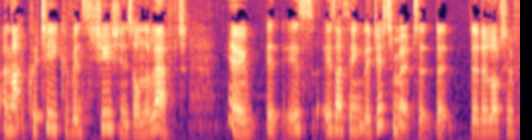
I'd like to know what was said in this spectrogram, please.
And that critique of institutions on the left, you know, is is I think legitimate that, that that a lot of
